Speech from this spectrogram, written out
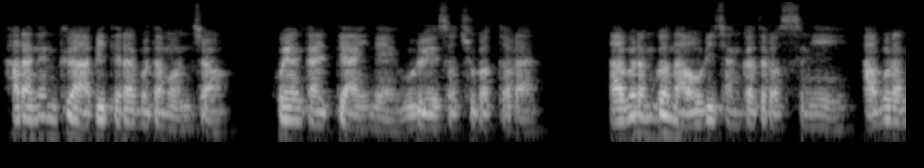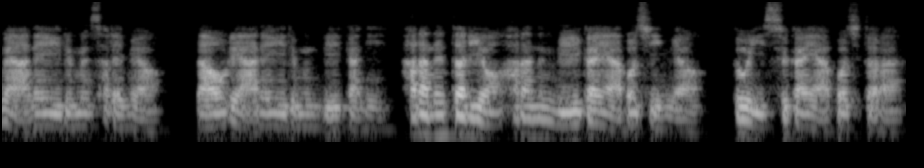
하란은 그 아비 데라보다 먼저 고향 갈대아인의 우르에서 죽었더라. 아브람과 나홀이 장가들었으니 아브람의 아내의 이름은 사레며 나홀의 아내의 이름은 밀가니 하란의 딸이여 하란은 밀가의 아버지이며 또 이스가의 아버지더라.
